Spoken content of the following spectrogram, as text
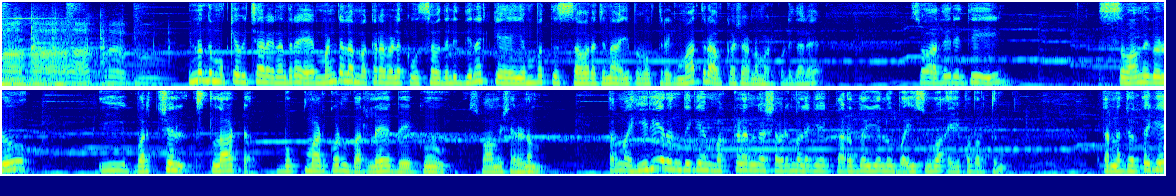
ಮಹಾಪ್ರಭು. ಇನ್ನೊಂದು ಮುಖ್ಯ ವಿಚಾರ ಏನಂದರೆ ಮಂಡಲ ಮಕರ ಬೆಳಕು ಉತ್ಸವದಲ್ಲಿ ದಿನಕ್ಕೆ ಎಂಬತ್ತು ಸಾವಿರ ಜನ ಅಯ್ಯಪ್ಪ ಭಕ್ತರಿಗೆ ಮಾತ್ರ ಅವಕಾಶವನ್ನು ಮಾಡಿಕೊಂಡಿದ್ದಾರೆ. ಸೊ ಅದೇ ರೀತಿ ಸ್ವಾಮಿಗಳು ಈ ವರ್ಚುವಲ್ ಸ್ಲಾಟ್ ಬುಕ್ ಮಾಡ್ಕೊಂಡು ಬರಲೇಬೇಕು. ಸ್ವಾಮಿ ಶರಣಂ. ತಮ್ಮ ಹಿರಿಯರೊಂದಿಗೆ ಮಕ್ಕಳನ್ನು ಶಬರಿಮಲೆಗೆ ಕರೆದೊಯ್ಯಲು ಬಯಸುವ ಅಯ್ಯಪ್ಪ ಭಕ್ತರು. ತನ್ನ ಜೊತೆಗೆ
